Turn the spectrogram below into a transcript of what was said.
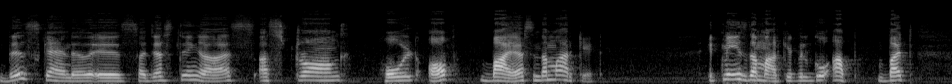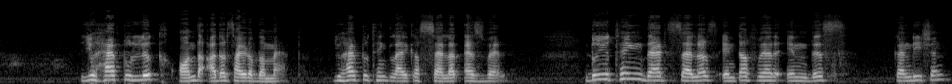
This candle is suggesting us a strong hold of buyers in the market. It means the market will go up but you have to look on the other side of the map. You have to think like a seller as well do you think that sellers interfere in this condition?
